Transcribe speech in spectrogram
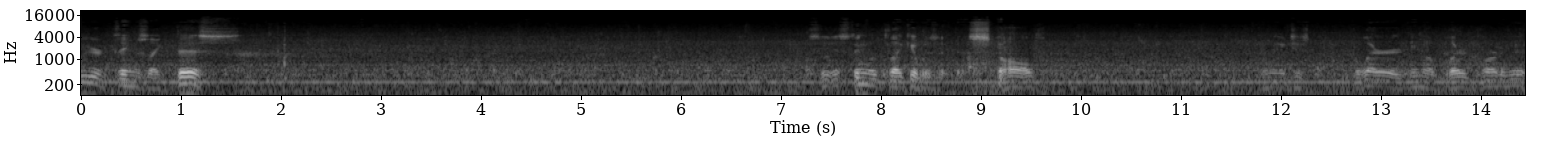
weird things like this. See, this thing looked like it was stalled. And they just blurred, you know, blurred part of it.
